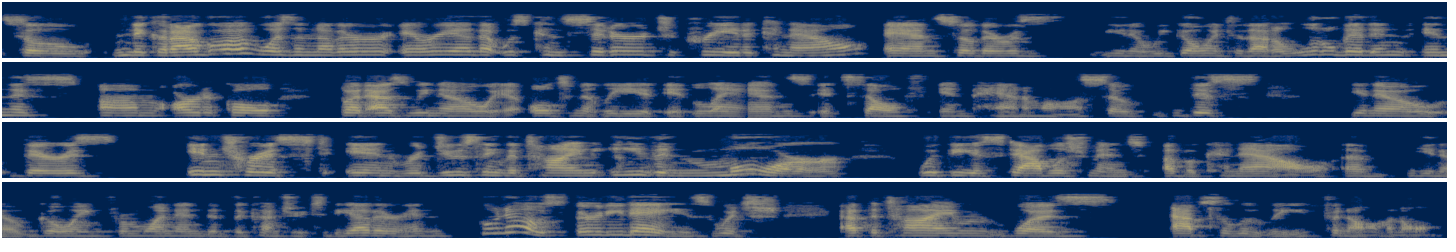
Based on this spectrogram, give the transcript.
so Nicaragua was another area that was considered to create a canal. And so there was, you know, we go into that a little bit in, in this um, article, but as we know, it, ultimately it, it lands itself in Panama. So this, you know, there is interest in reducing the time even more with the establishment of a canal, of, you know, going from one end of the country to the other in who knows, 30 days, which at the time was absolutely phenomenal.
